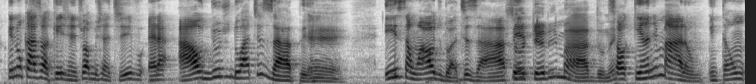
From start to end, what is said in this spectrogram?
Porque no caso aqui, gente, o objetivo era áudios do WhatsApp. É. Isso é um áudio do WhatsApp. Só que animado, né? Só que animaram. Então,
